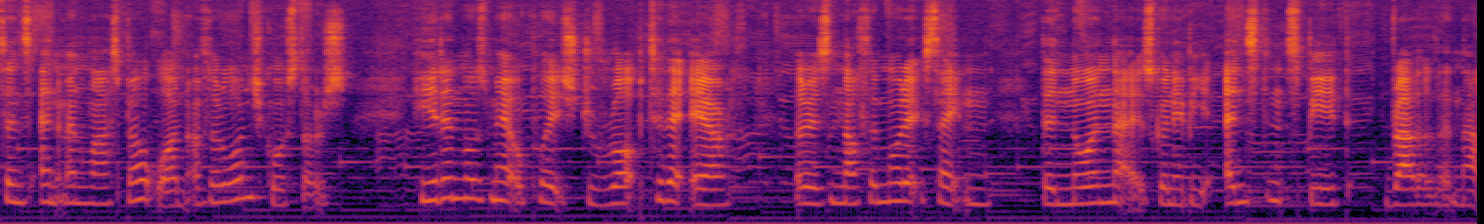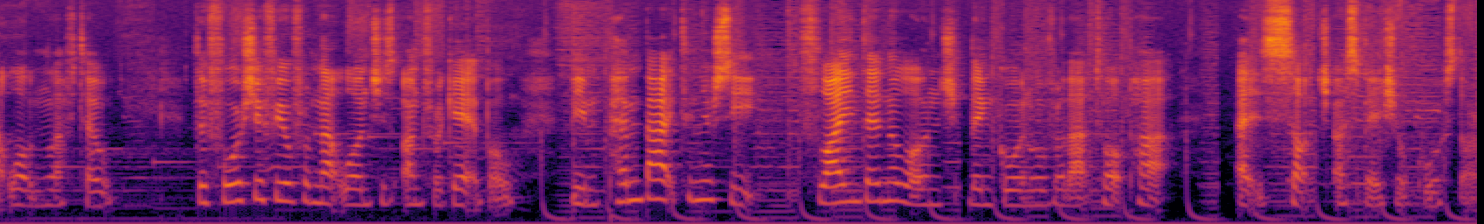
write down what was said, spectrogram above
since Intamin last built one of their launch coasters. Hearing those metal plates drop to the earth, there is nothing more exciting than knowing that it's going to be instant speed rather than that long lift hill. The force you feel from that launch is unforgettable. Being pinned back in your seat, flying down the launch, then going over that top hat. It is such a special coaster.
